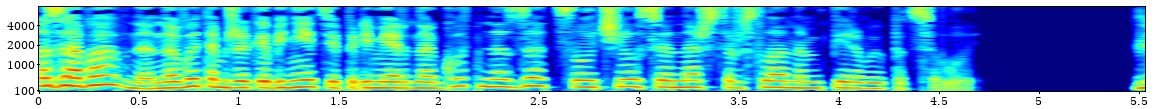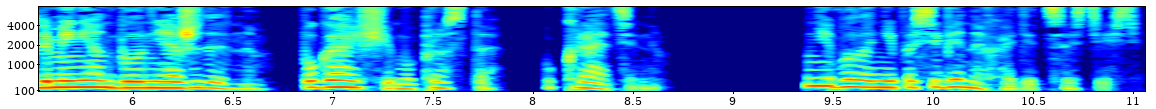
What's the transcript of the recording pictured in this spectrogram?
Забавно, но в этом же кабинете примерно год назад случился наш с Русланом первый поцелуй. Для меня он был неожиданным, пугающим и просто украденным. Мне было не по себе находиться здесь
